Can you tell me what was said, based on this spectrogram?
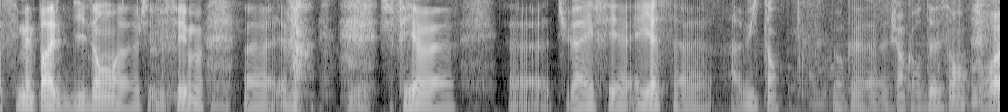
c'est même pas 10 ans, j'ai fait. j'ai fait. tu avais fait Elias à 8 ans. Donc j'ai encore 2 ans pour,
